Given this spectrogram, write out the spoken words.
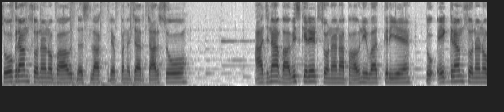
સો ગ્રામ સોનાનો ભાવ દસ લાખ ત્રેપન હજાર ચારસો. આજના બાવીસ કેરેટ સોનાના ભાવની વાત કરીએ તો એક ગ્રામ સોનાનો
